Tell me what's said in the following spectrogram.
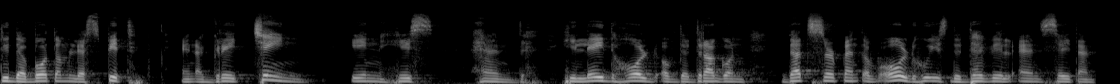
to the bottomless pit and a great chain in his hand. He laid hold of the dragon, that serpent of old, who is the devil and Satan,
